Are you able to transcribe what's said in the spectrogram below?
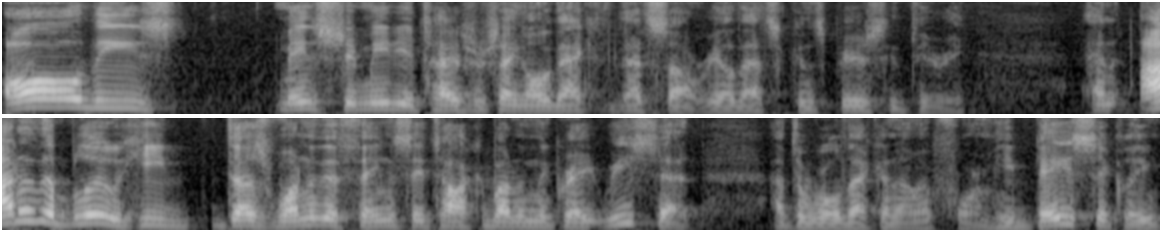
all these mainstream media types were saying, "Oh, that, that's not real. That's a conspiracy theory." And out of the blue, he does one of the things they talk about in the Great Reset at the World Economic Forum. He basically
